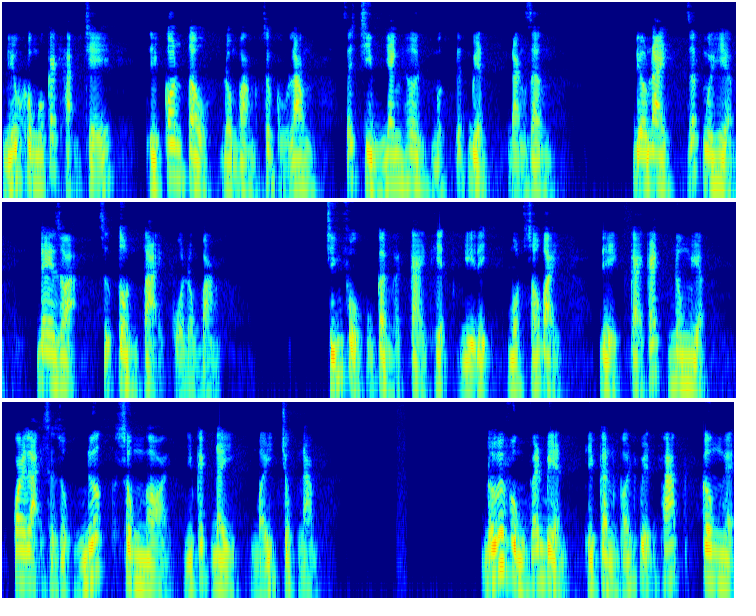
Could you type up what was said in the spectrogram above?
nếu không có cách hạn chế thì con tàu đồng bằng sông Cửu Long sẽ chìm nhanh hơn mực nước biển đang dâng. Điều này rất nguy hiểm, đe dọa sự tồn tại của đồng bằng. Chính phủ cũng cần phải cải thiện Nghị định 167 để cải cách nông nghiệp, quay lại sử dụng nước sông ngòi như cách đây mấy chục năm. Đối với vùng ven biển thì cần có những biện pháp công nghệ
